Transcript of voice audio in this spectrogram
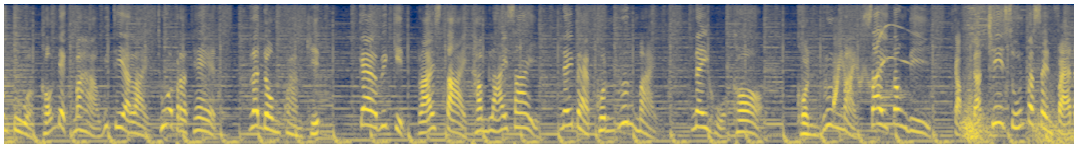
วมตัวของเด็กมหาวิทยาลัยทั่วประเทศระดมความคิด แก้วิกฤตร้ายสไตล์ทำร้ายไส้ ในแบบคนรุ่นใหม่ ในหัวข้อ คนรุ่นใหม่ไส้ต้องดี กับดัชชี่0%แฟต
